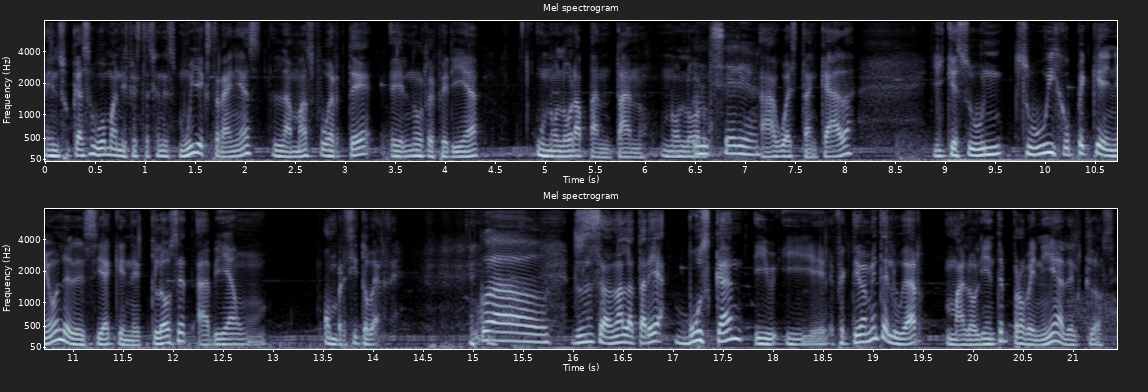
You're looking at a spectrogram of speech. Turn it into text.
en su caso hubo manifestaciones muy extrañas. La más fuerte, él nos refería un olor a pantano, un olor a agua estancada. Y que su, su hijo pequeño le decía que en el closet había un hombrecito verde. Wow. Entonces se dan a la tarea, buscan y, y, efectivamente el lugar maloliente provenía del closet.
